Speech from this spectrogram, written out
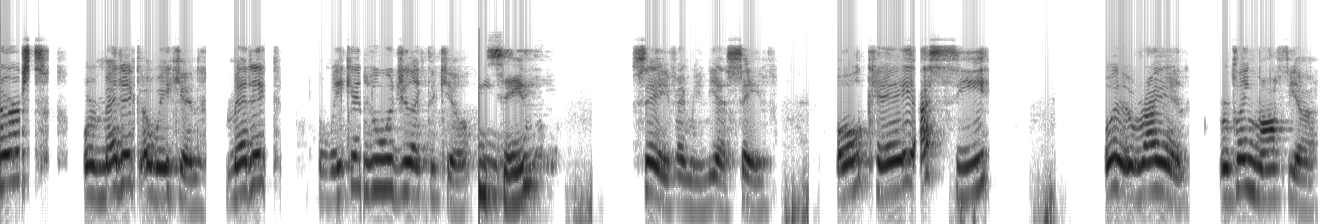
Nurse or Medic Awaken? Medic Awaken, who would you like to kill? Save? Save, I mean, yes, save. Okay, I see. Wait, Ryan, we're playing Mafia.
